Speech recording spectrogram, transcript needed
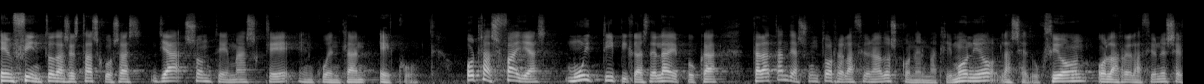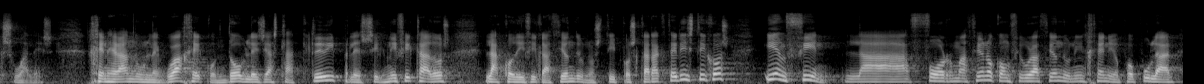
en fin, todas estas cosas ya son temas que encuentran eco. Otras fallas, muy típicas de la época, tratan de asuntos relacionados con el matrimonio, la seducción o las relaciones sexuales, generando un lenguaje con dobles y hasta triples significados, la codificación de unos tipos característicos y, en fin, la formación o configuración de un ingenio popular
